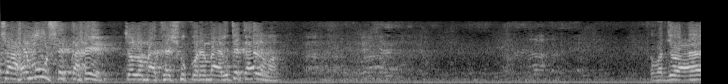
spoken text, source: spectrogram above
چاہے منہ سے کہے۔ چلو میں کہ شکر ہے، میں بھی تو کہہ لوا توجہ ہے؟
